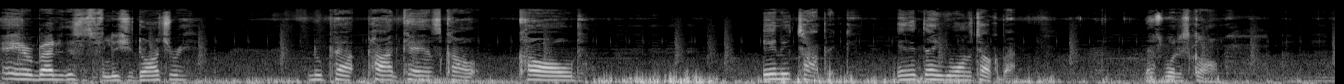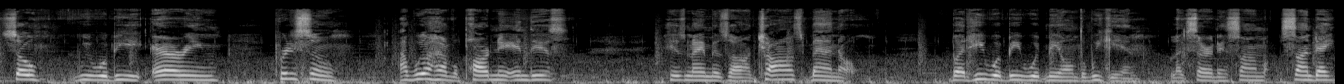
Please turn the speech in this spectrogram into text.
Hey everybody, this is Felicia Daughtry. New po- podcast called called Any Topic, anything you want to talk about. That's what it's called. So we will be airing pretty soon. I will have a partner in this. His name is uh, Charles Bano, but he will be with me on the weekend, like Saturday and sun- Sunday.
